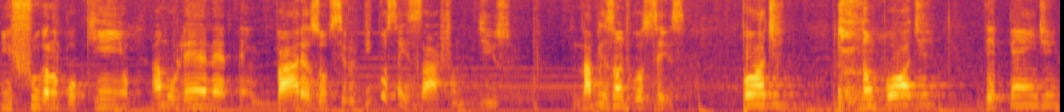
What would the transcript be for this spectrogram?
enxuga ela um pouquinho. A mulher, né, tem várias outras cirurgias. O que vocês acham disso? Na visão de vocês, pode, não pode, depende.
